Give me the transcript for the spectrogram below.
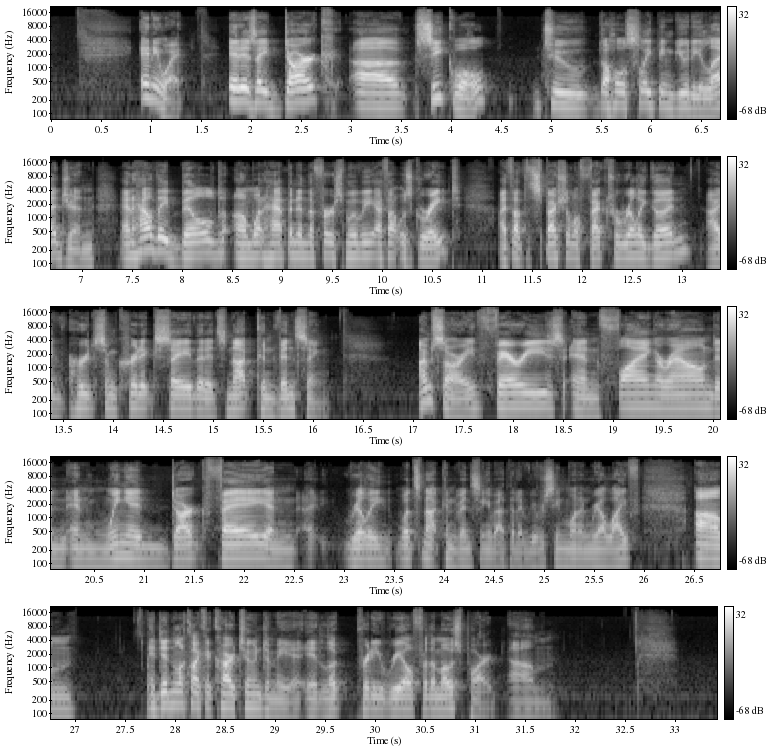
Anyway, it is a dark uh, sequel to the whole Sleeping Beauty legend and how they build on what happened in the first movie. I thought was great. I thought the special effects were really good. I've heard some critics say that it's not convincing. I'm sorry, fairies and flying around and, and winged dark fae and uh, really, what's not convincing about that? Have you ever seen one in real life? Um, it didn't look like a cartoon to me. It, looked pretty real for the most part. Um,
